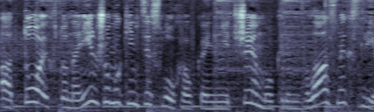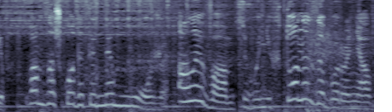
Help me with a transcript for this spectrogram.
А той, хто на іншому кінці слухавки нічим, окрім власних слів, вам зашкодити не може. Але вам цього ніхто не забороняв.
